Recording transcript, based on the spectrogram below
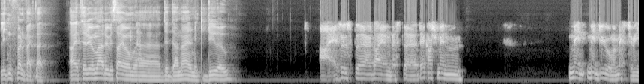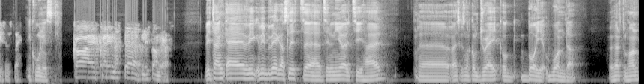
Liten fun fact her. Jeg Tror du mer du vil si om uh, The Dynamic Duo? Nei, jeg syns de er den beste. Det er kanskje min min, min duo med mest kjemi, syns jeg. Ikonisk. Hva, hva er din neste på lista, Andreas? Vi, tenk, eh, vi, vi beveger oss litt eh, til nyere tid her. Eh, og jeg skal snakke om Drake og Boy Wonder. Har du hørt om han?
